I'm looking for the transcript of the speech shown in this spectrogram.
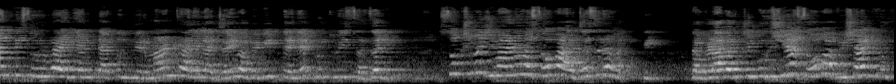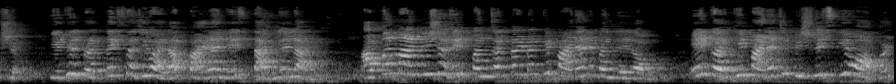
उत्क्रांती सुरू राहिली आणि त्यातून निर्माण झालेल्या जैवविविधतेने पृथ्वी सजली. सूक्ष्म जीवाणू असो वा अजस्र हत्ती दगडावरची बुरशी असो वा विशाल वृक्ष येथील प्रत्येक सजीवाला पाण्याने तारलेला आहे. आपण मानवी शरीर पंच्याहत्तर टक्के पाण्याने बनलेलो आहोत. एक अर्थी पाण्याची पिशवीच की हो आपण?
